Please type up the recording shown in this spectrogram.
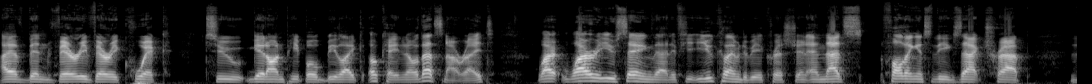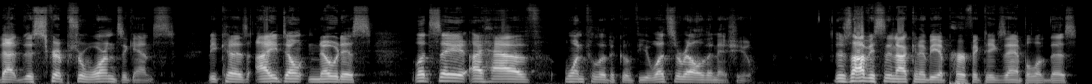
I have been very, very quick to get on people be like, okay, no, that's not right. Why why are you saying that if you, you claim to be a Christian? And that's falling into the exact trap that the scripture warns against. Because I don't notice let's say I have one political view. What's a relevant issue? There's obviously not going to be a perfect example of this,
